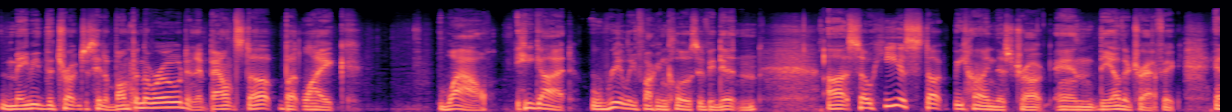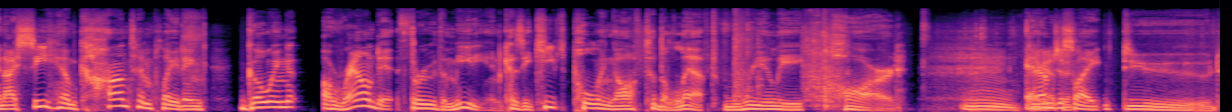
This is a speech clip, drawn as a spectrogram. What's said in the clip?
maybe the truck just hit a bump in the road and it bounced up, but like wow, he got really fucking close if he didn't. Uh, so he is stuck behind this truck and the other traffic, and I see him contemplating going around it through the median because he keeps pulling off to the left really hard. And I'm just like, dude.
